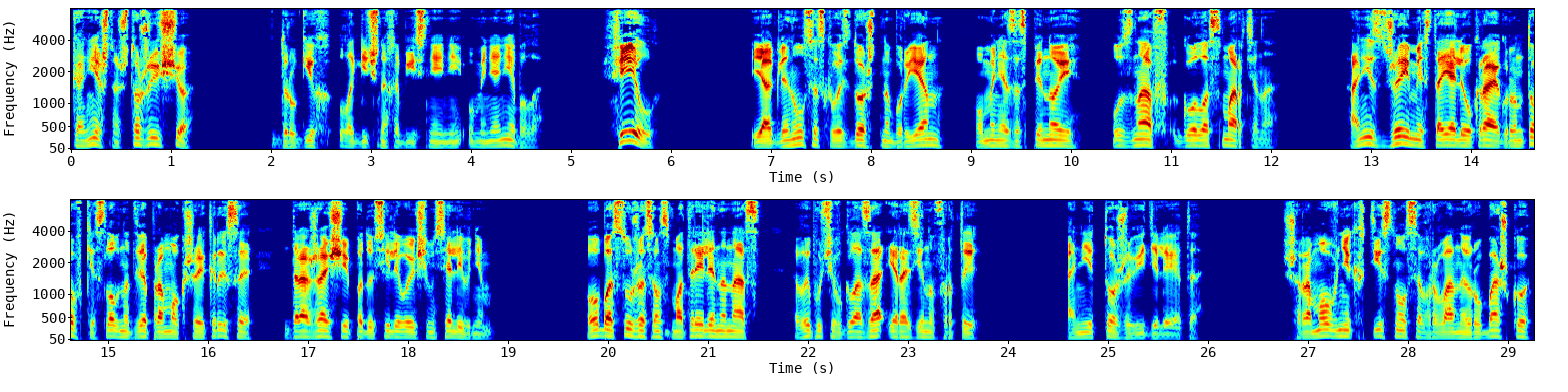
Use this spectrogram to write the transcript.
Конечно, что же еще? Других логичных объяснений у меня не было. «Фил!» Я оглянулся сквозь дождь на бурьян, у меня за спиной, узнав голос Мартина. Они с Джейми стояли у края грунтовки, словно две промокшие крысы, дрожащие под усиливающимся ливнем. Оба с ужасом смотрели на нас, выпучив глаза и разинув рты. Они тоже видели это. Шрамовник втиснулся в рваную рубашку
